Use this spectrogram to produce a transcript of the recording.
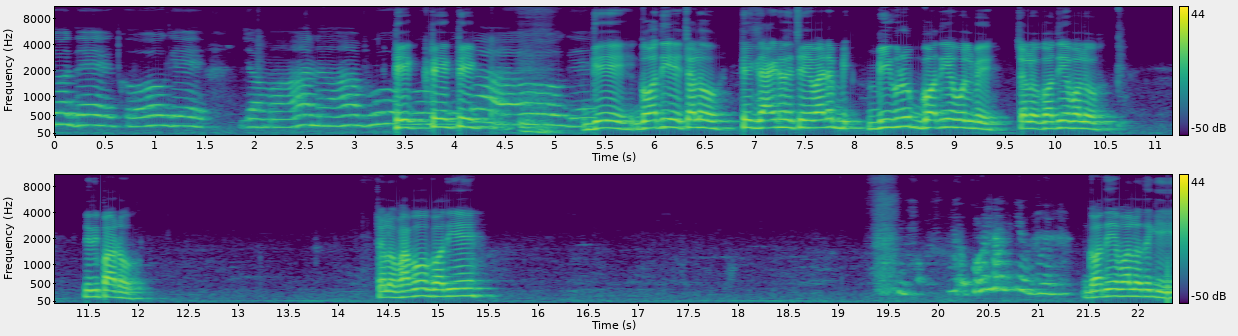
जो देखोगे जमाना भूल ঠিক ঠিক ঠিক जाओगे গে গ দিয়ে চলো ঠিক রাইট হয়েছে এবারে বি- বি গ্রুপ গ দিয়ে বলবে চলো গ দিয়ে বলো যদি পারো চলো ভাবো গ দিয়ে ওনা কি বল গ দিয়ে বলো দেখি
